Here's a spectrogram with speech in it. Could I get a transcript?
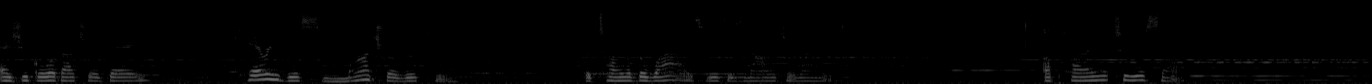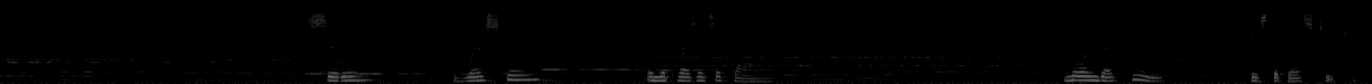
As you go about your day, carry this mantra with you. The tongue of the wise uses knowledge aright. Applying it to yourself. Sitting, resting in the presence of God, knowing that He is the best teacher.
